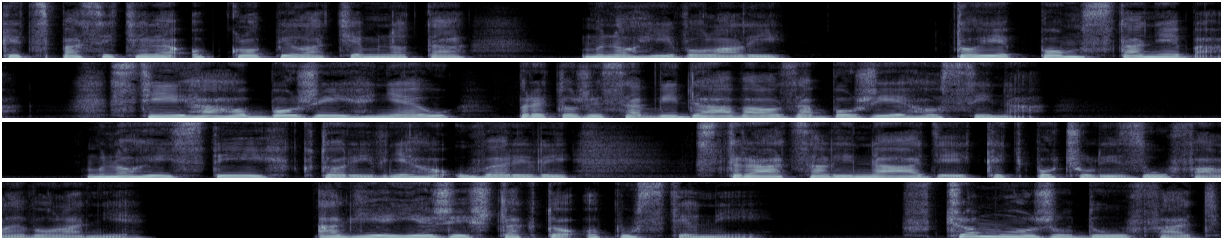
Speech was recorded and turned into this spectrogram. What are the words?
Keď spasiteľa obklopila temnota, mnohí volali, to je pomsta neba, stíha ho Boží hnev, pretože sa vydával za Božieho syna. Mnohí z tých, ktorí v Neho uverili, strácali nádej, keď počuli zúfale volanie. Ak je Ježiš takto opustený, v čo môžu dúfať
